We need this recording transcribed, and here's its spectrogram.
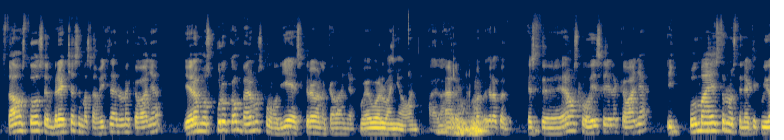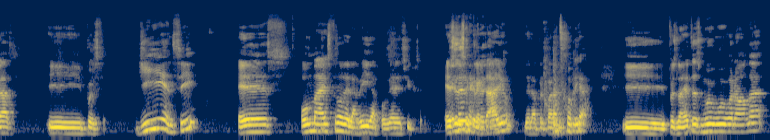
estábamos todos en brechas en Mazamitla en una cabaña y éramos puro compa, éramos como 10 creo en la cabaña. Huevo al baño, aguanta. Adelante. Bueno, yo la cuento. Este, éramos como 10 ahí en la cabaña y un maestro nos tenía que cuidar. Y pues G en sí es un maestro de la vida, podría decirse. Es, Es el el secretario de la preparatoria y pues la neta es muy muy buena onda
